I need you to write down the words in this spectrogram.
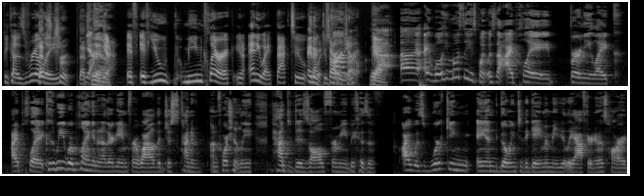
because really, That's true. That's Yeah. true. Yeah. yeah. If if you mean cleric, you know. Anyway, back to Anyway, back to sorry, Bernie. sorry. Yeah. Uh, I, well, he mostly his point was that I play Bernie like I play because we were playing in another game for a while that just kind of unfortunately had to dissolve for me because of I was working and going to the game immediately after, and it was hard.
